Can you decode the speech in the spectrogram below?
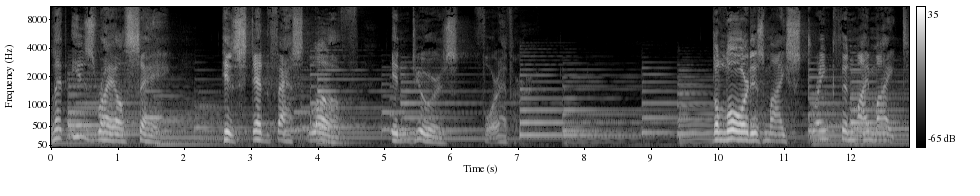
Let Israel say, His steadfast love endures forever. The Lord is my strength and my might.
